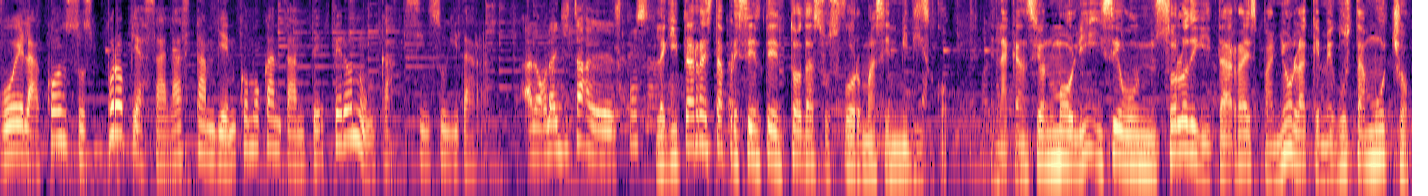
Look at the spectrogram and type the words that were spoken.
vuela con sus propias alas también como cantante, pero nunca sin su guitarra. La guitarra está presente en todas sus formas en mi disco. En la canción Molly hice un solo de guitarra española que me gusta mucho,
